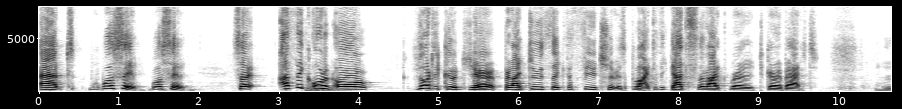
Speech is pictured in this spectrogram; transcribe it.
and we'll see, we'll see. So I think all in all, not a good year, but I do think the future is bright. I think that's the right way to go about it. Mm-hmm.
